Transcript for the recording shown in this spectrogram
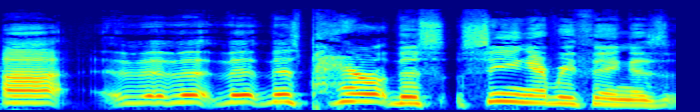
Uh, the, the, this par- this seeing everything as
